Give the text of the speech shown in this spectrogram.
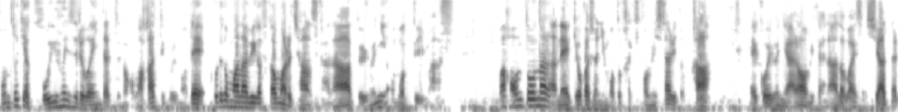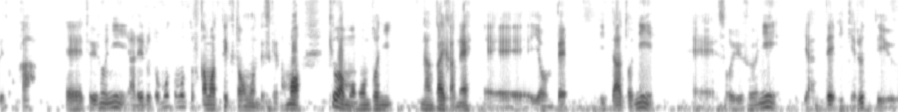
この時はこういう風にすればいいんだっていうのが分かってくるので、これが学びが深まるチャンスかなというふうに思っています。まあ本当ならね、教科書にもっと書き込みしたりとか、え、こういう風にやろうみたいなアドバイスをし合ったりとか、えー、というふうにやれるともっともっと深まっていくと思うんですけども、今日はもう本当に何回かね、えー、読んでいった後に、えー、そういうふうにやっていけるっていう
